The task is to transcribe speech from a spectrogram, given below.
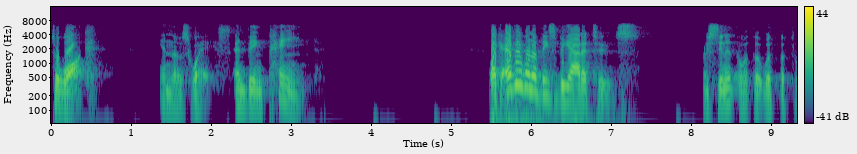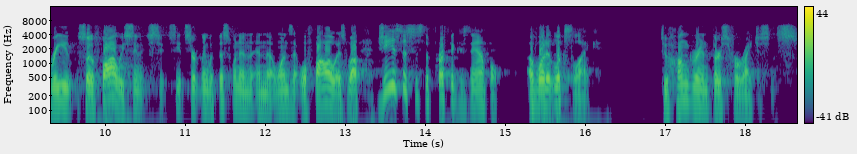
to walk in those ways and being pained. Like every one of these Beatitudes, we've seen it with the, with the three so far, we've seen it, see it certainly with this one and, and the ones that will follow as well. Jesus is the perfect example of what it looks like to hunger and thirst for righteousness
